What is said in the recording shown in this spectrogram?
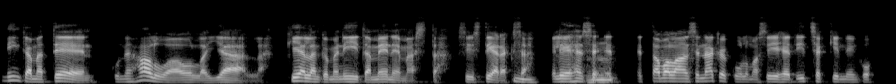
minkä mä teen, kun ne haluaa olla jäällä. Kiellänkö me niitä menemästä, siis tiedäksä. Mm. Eli eihän se, mm. että et tavallaan se näkökulma siihen, että itsekin niin kuin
